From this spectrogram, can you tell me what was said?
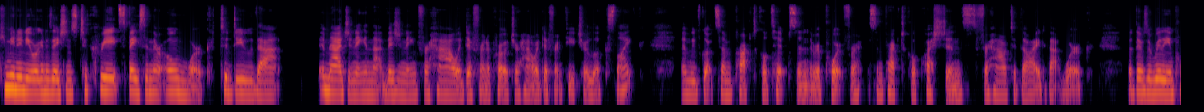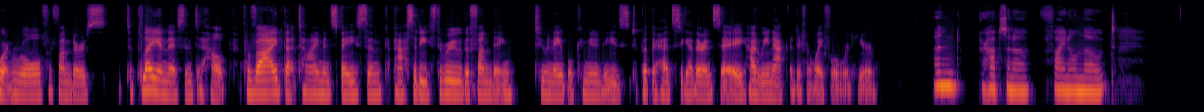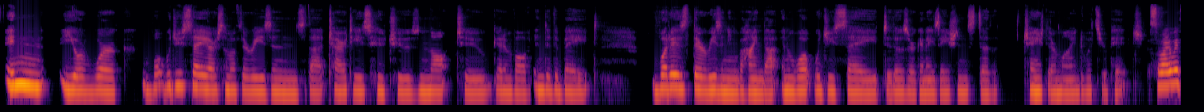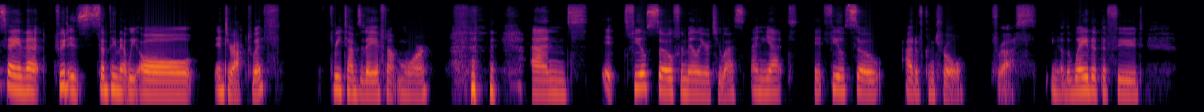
community organizations to create space in their own work to do that imagining and that visioning for how a different approach or how a different future looks like. And we've got some practical tips in the report for some practical questions for how to guide that work. But there's a really important role for funders to play in this and to help provide that time and space and capacity through the funding to enable communities to put their heads together and say, how do we enact a different way forward here? And perhaps on a final note, in your work, what would you say are some of the reasons that charities who choose not to get involved in the debate what is their reasoning behind that and what would you say to those organizations to change their mind? What's your pitch? So I would say that food is something that we all interact with three times a day, if not more. and it feels so familiar to us, and yet it feels so out of control for us. You know, the way that the food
